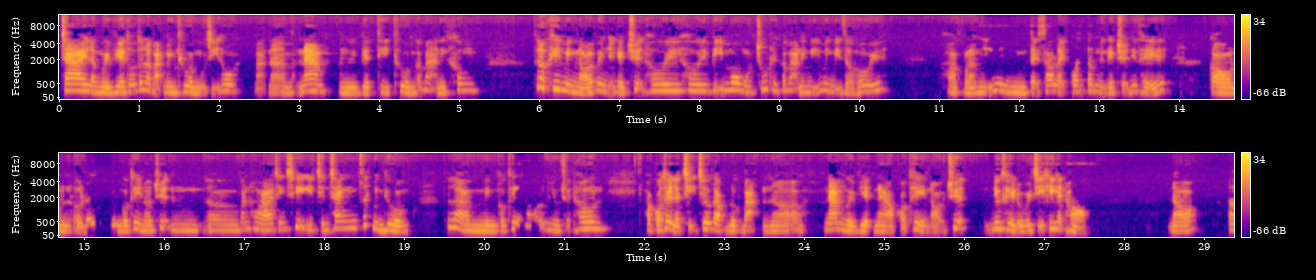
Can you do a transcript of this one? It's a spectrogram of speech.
trai là người Việt thôi, tức là bạn bình thường của chị thôi, bạn, là bạn nam là người Việt thì thường các bạn thì không tức là khi mình nói về những cái chuyện hơi hơi vĩ mô một chút thì các bạn ấy nghĩ mình bị dở hơi ấy, hoặc là nghĩ mình tại sao lại quan tâm những cái chuyện như thế ấy. Còn ở đây mình có thể nói chuyện, ờ, văn hóa, chính trị, chiến tranh rất bình thường, tức là mình có thể nói được nhiều chuyện hơn. Hoặc có thể là chị chưa gặp được bạn, ờ, nam người Việt nào có thể nói chuyện như thế đối với chị khi hẹn hò. Đó, ờ,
